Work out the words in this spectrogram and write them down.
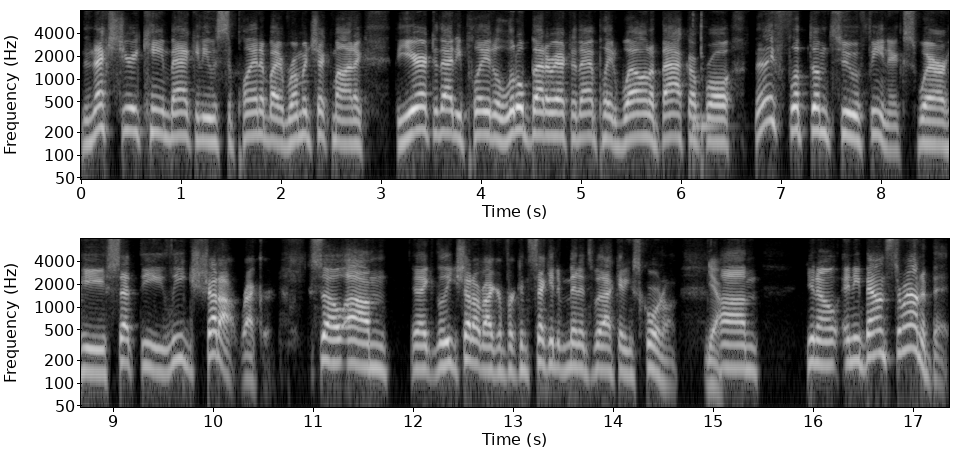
the next year he came back and he was supplanted by Roman Cechmanek. The year after that, he played a little better after that, played well in a backup role. Then they flipped him to Phoenix, where he set the league shutout record. So, um, like the league shutout record for consecutive minutes without getting scored on. Yeah. Um, you know, and he bounced around a bit.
